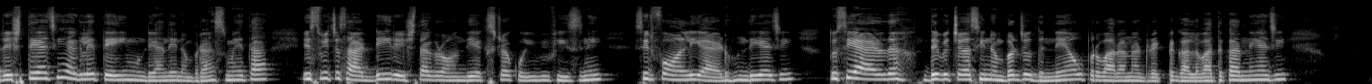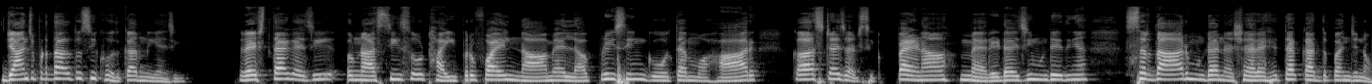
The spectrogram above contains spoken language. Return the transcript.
ਰਿਸ਼ਤੇ ਆ ਜੀ, ਅਗਲੇ 23 ਮੁੰਡਿਆਂ ਦੇ ਨੰਬਰਾਂ ਸਮੇਤ ਆ। ਇਸ ਵਿੱਚ ਸਾਡੀ ਰਿਸ਼ਤਾ ਕਰਾਉਣ ਦੀ ਐਕਸਟਰਾ ਕੋਈ ਵੀ ਫੀਸ ਨਹੀਂ, ਸਿਰਫ ਓਨਲੀ ਐਡ ਹੁੰਦੀ ਹੈ ਜੀ। ਤੁਸੀਂ ਐਡ ਦੇ ਵਿੱਚ ਅਸੀਂ ਨੰਬਰ ਜੋ ਦਿੰਨੇ ਆ, ਉਹ ਪਰਿਵਾਰਾਂ ਨਾਲ ਡਾਇਰੈਕਟ ਗੱਲਬਾਤ ਕਰਨੀ ਆ ਜੀ। ਜਾਂਚ ਪੜਤਾਲ ਤੁਸੀਂ ਖੁਦ ਕਰਨੀ ਹੈ ਜੀ। ਰਿਸ਼ਤਾ ਹੈ ਜੀ 7928 ਪ੍ਰੋਫਾਈਲ ਨਾਮ ਹੈ ਲਵਪ੍ਰੀਤ ਸਿੰਘ ਗੋਤ ਮੋਹਾਰ ਕਾਸਟ ਹੈ ਜਰਸੀ ਭੈਣਾ ਮੈਰਿਡ ਹੈ ਜੀ ਮੁੰਡੇ ਦੀਆਂ, ਸਰਦਾਰ ਮੁੰਡਾ ਨਸ਼ਾ ਰਹਿਤ ਹੈ, ਕੱਦ 59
